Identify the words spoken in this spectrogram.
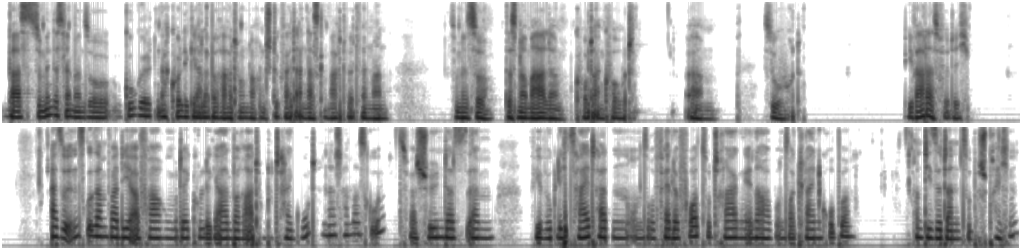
was zumindest, wenn man so googelt nach kollegialer Beratung, noch ein Stück weit anders gemacht wird, wenn man zumindest so das normale, quote unquote, ähm, sucht. Wie war das für dich? Also insgesamt war die Erfahrung mit der kollegialen Beratung total gut in der Summer School. Es war schön, dass ähm, wir wirklich Zeit hatten, unsere Fälle vorzutragen innerhalb unserer kleinen Gruppe und diese dann zu besprechen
